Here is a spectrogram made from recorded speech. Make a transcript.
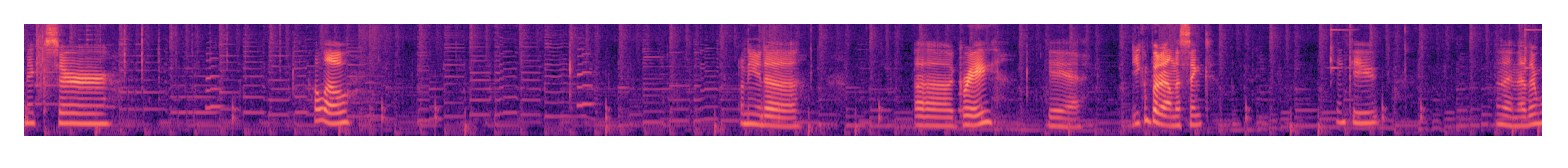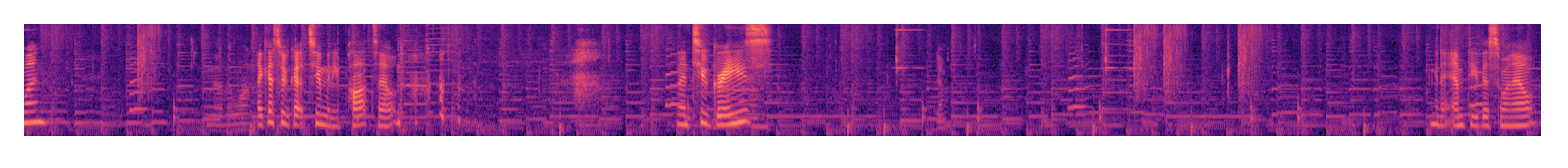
Mixer. Hello. Need a... Uh, gray? Yeah. You can put it on the sink. Thank you. And another one? Another one. I guess we've got too many pots out. and then two grays. Yep. I'm gonna empty this one out.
